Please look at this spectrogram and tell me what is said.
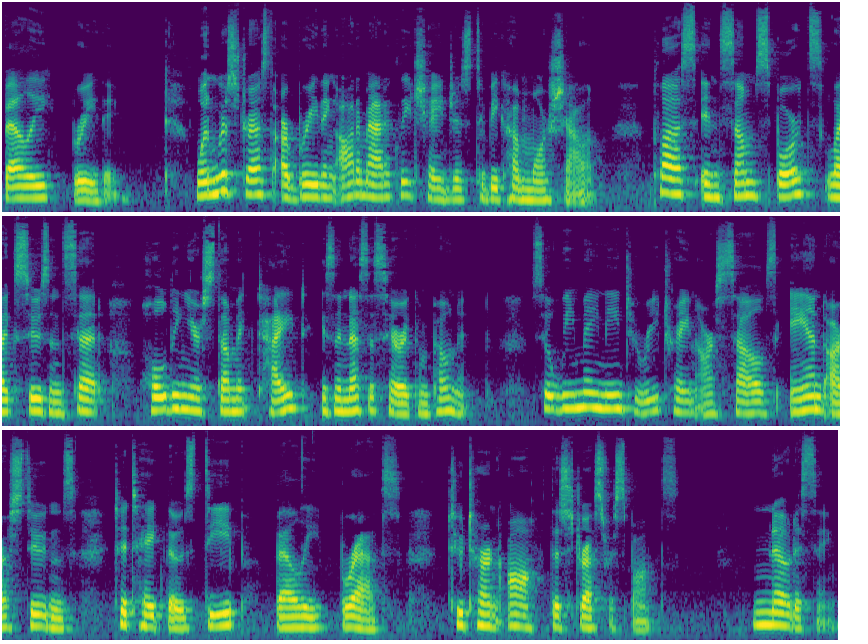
belly breathing. When we're stressed, our breathing automatically changes to become more shallow. Plus, in some sports, like Susan said, holding your stomach tight is a necessary component. So we may need to retrain ourselves and our students to take those deep belly breaths to turn off the stress response. Noticing.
